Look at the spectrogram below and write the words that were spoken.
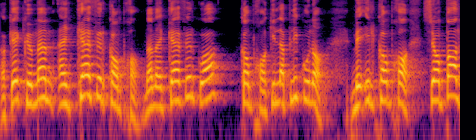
ok, que même un kafir comprend. Même un kafir, quoi? Comprend, qu'il l'applique ou non mais il comprend. Si on parle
